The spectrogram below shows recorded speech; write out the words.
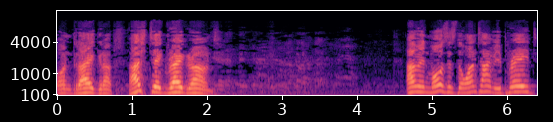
On dry ground. Hashtag dry ground. I mean, Moses, the one time he prayed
